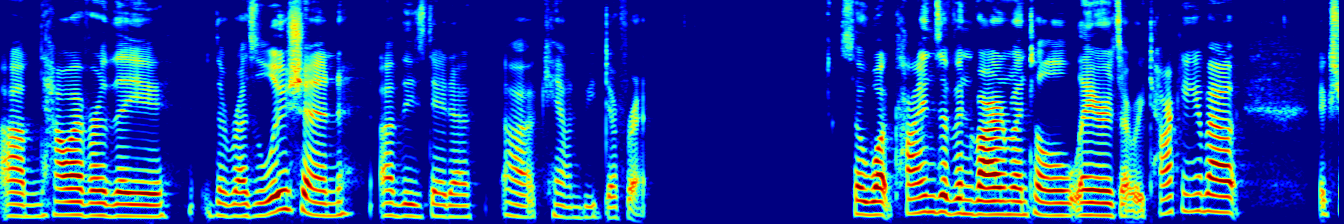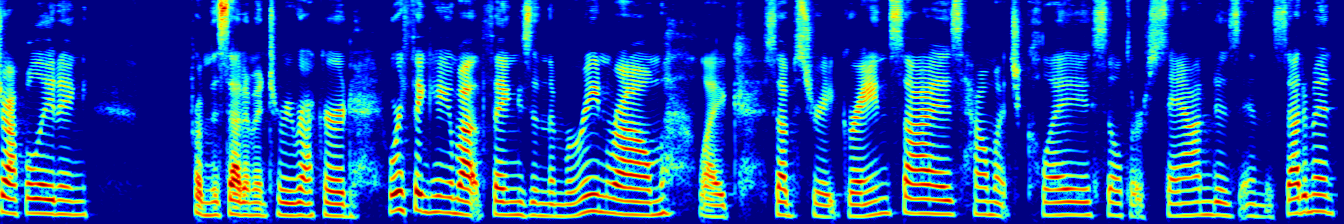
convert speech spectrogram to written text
Um, however, the, the resolution of these data uh, can be different. So what kinds of environmental layers are we talking about? Extrapolating from the sedimentary record, we're thinking about things in the marine realm like substrate grain size, how much clay, silt, or sand is in the sediment.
